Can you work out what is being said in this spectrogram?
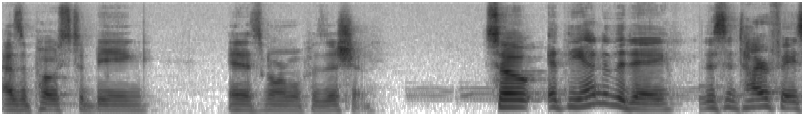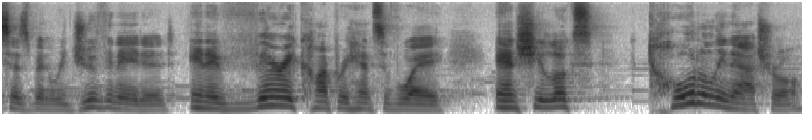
as opposed to being in its normal position. So at the end of the day, this entire face has been rejuvenated in a very comprehensive way, and she looks totally natural,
